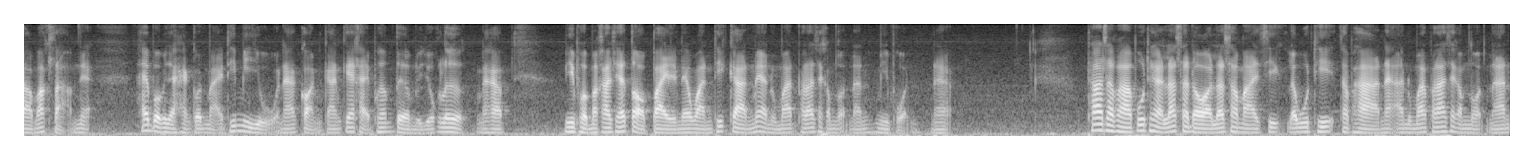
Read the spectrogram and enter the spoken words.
ตามวรรคสามเนี่ยให้บทบัญญัติแห่งกฎหมายที่มีอยู่นะก่อนการแก้ไขเพิ่มเติมหรือยกเลิกนะครับ มีผลบังคับใช้ต่อไปในวันที่การไม่อนุมัติพระราชกำหนดนั้นมีผลนะถ้าสภาผู้แทนราษฎรและสมาชิกและวุฒิสภานะอนุมัติพระราชกำหนดนั้น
